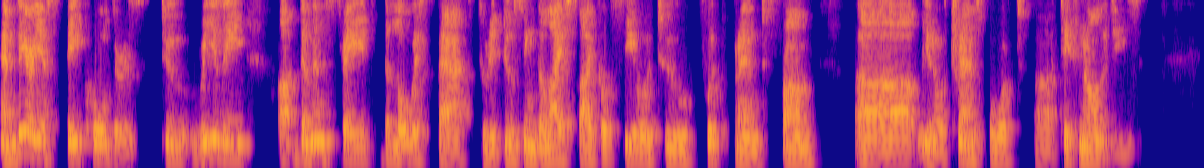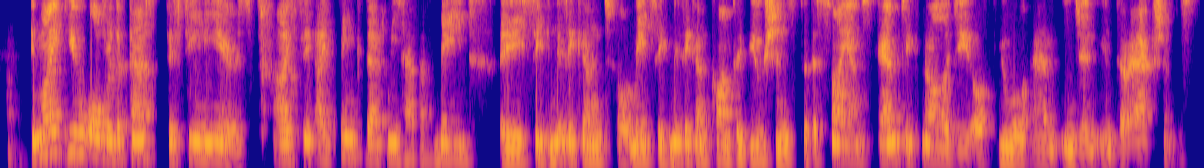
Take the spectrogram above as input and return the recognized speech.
and various stakeholders to really uh, demonstrate the lowest path to reducing the life cycle CO2 footprint from uh, you know, transport uh, technologies. In my view, over the past 15 years, I, th- I think that we have made a significant or made significant contributions to the science and technology of fuel and engine interactions.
